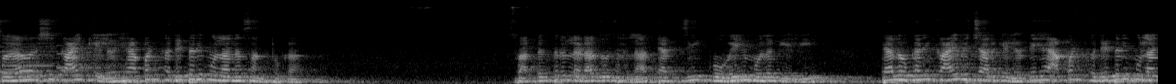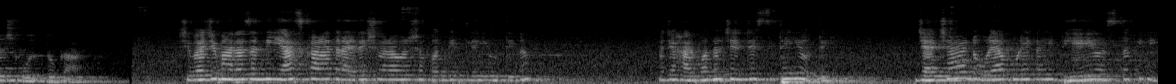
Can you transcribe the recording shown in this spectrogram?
सोळा वर्षी काय केलं हे आपण कधीतरी मुलांना सांगतो का? स्वातंत्र्य लढा जो झाला त्यात जी कोवळी मुलं गेली त्या लोकांनी काय विचार केले होते हे आपण कधीतरी मुलांशी बोलतो का? शिवाजी महाराजांनी याच काळात रायरेश्वरावर शपथ घेतलेली होती ना? म्हणजे हार्मोनल चेंजेस तिथेही होते. ज्याच्या डोळ्यापुढे काही ध्येय असतं की नाही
